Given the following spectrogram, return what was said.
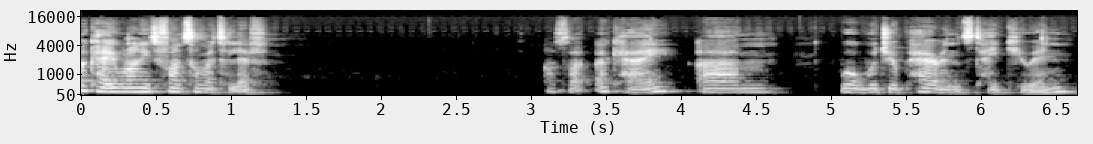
Okay, well, I need to find somewhere to live. I was like, Okay, um, well, would your parents take you in?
